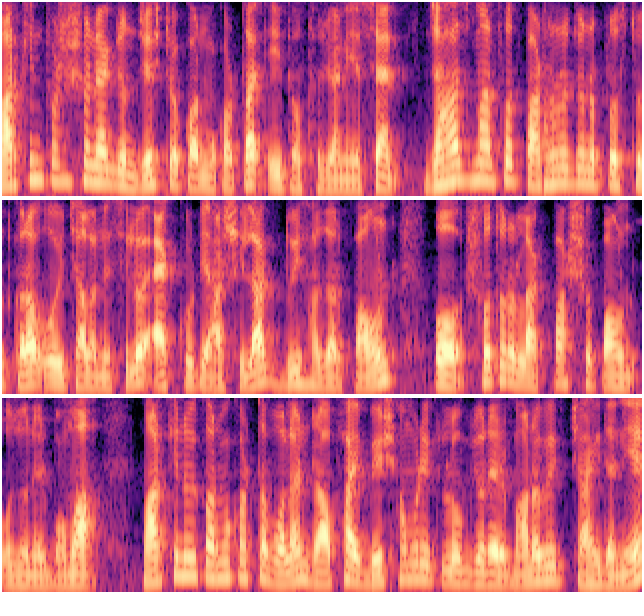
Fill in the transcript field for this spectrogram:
মার্কিন প্রশাসনের একজন জ্যেষ্ঠ কর্মকর্তা এই তথ্য জানিয়েছেন। জাহাজ মারফত পাঠানোর জন্য প্রস্তুত করা ওই চালানে ছিল এক কোটি আশি লাখ দুই হাজার পাউন্ড ও সতেরো লাখ পাঁচশো পাউন্ড ওজনের বোমা। মার্কিন ওই কর্মকর্তা বলেন, রাফায় বেসামরিক লোকজনের মানবিক চাহিদা নিয়ে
